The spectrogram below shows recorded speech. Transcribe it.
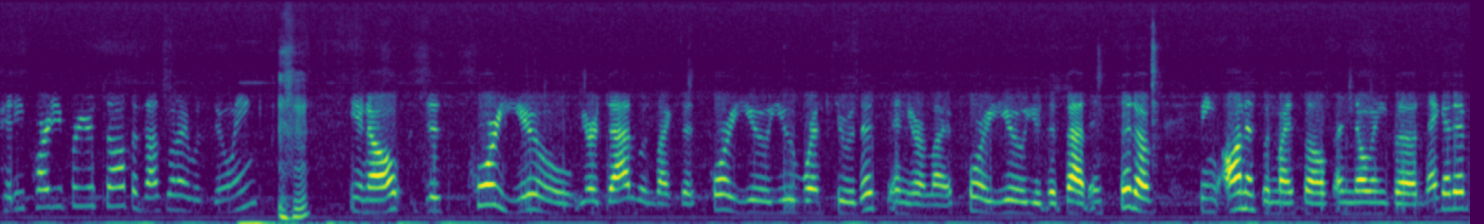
pity party for yourself, and that's what I was doing. mm-hmm. You know, just poor you. Your dad was like this. Poor you. You went through this in your life. Poor you. You did that. Instead of being honest with myself and knowing the negatives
